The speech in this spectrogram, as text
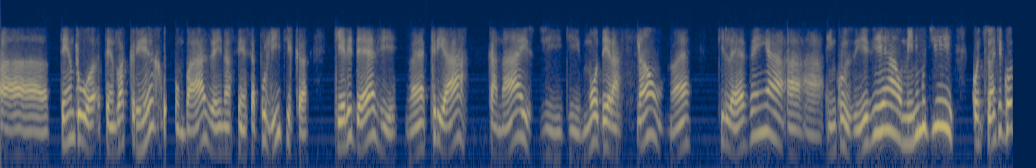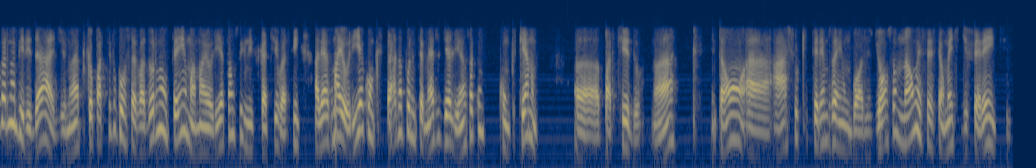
tendo, tendo a crer, com base aí na ciência política, que ele deve né, criar canais de, de moderação, não é? que levem a, a, a, inclusive ao mínimo de condições de governabilidade, não é? Porque o Partido Conservador não tem uma maioria tão significativa assim. Aliás, maioria conquistada por intermédio de aliança com, com um pequeno uh, partido, não é? Então, uh, acho que teremos aí um Boris Johnson não essencialmente diferente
